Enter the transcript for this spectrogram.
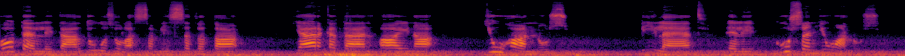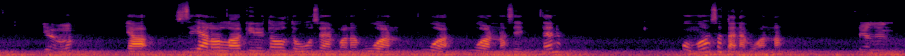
hotelli täällä Tuusulassa, missä tota, järkätään aina juhannusbileet, eli Gussen juhannus. Joo, Ja siellä ollaankin nyt oltu useampana vuonna, vuonna sitten. Muun muassa tänä vuonna. siellä on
